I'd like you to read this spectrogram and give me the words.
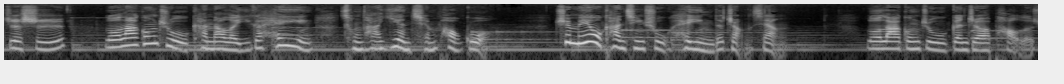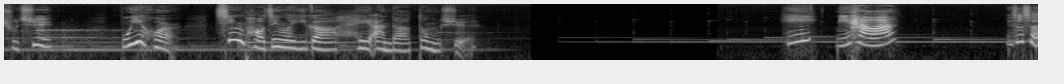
这时，罗拉公主看到了一个黑影从她眼前跑过，却没有看清楚黑影的长相。罗拉公主跟着跑了出去，不一会儿，竟跑进了一个黑暗的洞穴。咦，你好啊！你是谁？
